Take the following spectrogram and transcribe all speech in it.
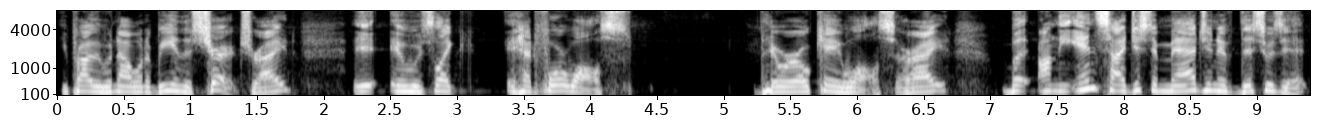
you probably would not want to be in this church, right? It, it was like it had four walls. They were okay walls, all right? But on the inside, just imagine if this was it.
